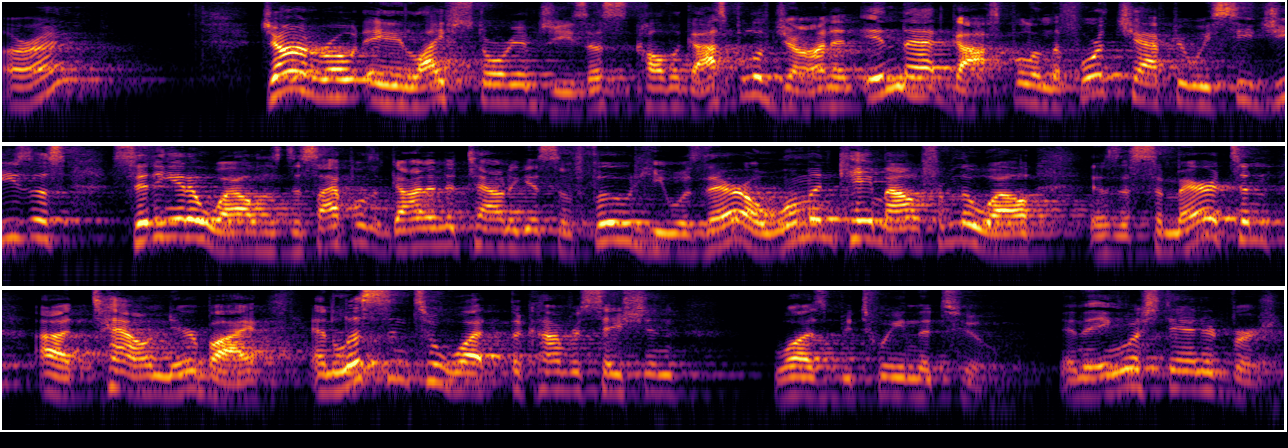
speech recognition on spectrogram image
All right? John wrote a life story of Jesus called the Gospel of John, and in that gospel, in the fourth chapter, we see Jesus sitting at a well. His disciples had gone into town to get some food. He was there. A woman came out from the well. There's a Samaritan uh, town nearby, and listen to what the conversation was between the two in the English Standard Version.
